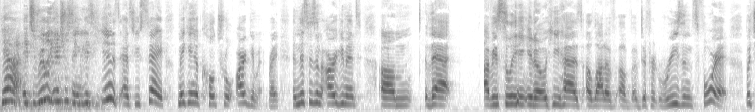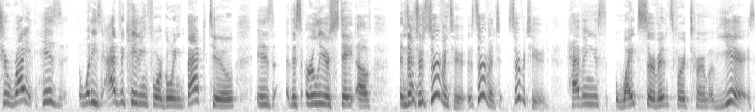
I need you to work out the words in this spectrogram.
Yeah, it's really interesting because he is, as you say, making a cultural argument, right? And this is an argument um, that obviously, you know, he has a lot of, of, of, different reasons for it. But you're right, his what he's advocating for going back to is this earlier state of indentured servitude, servant, servitude, having white servants for a term of years,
